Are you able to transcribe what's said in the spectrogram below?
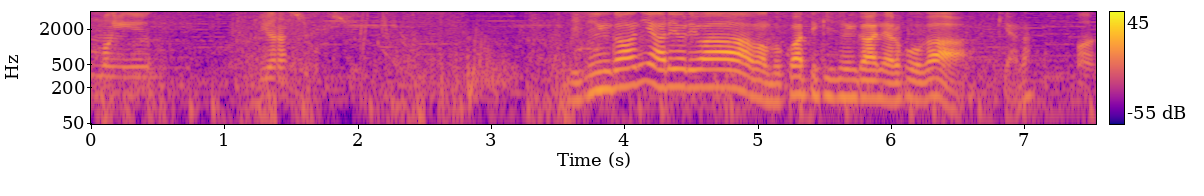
ほんまにいやらしいことしよ自陣側にあるよりは、まあ、僕は敵陣側にある方が好きやな。うまあ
